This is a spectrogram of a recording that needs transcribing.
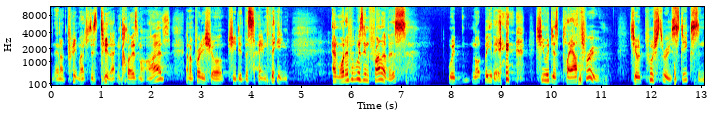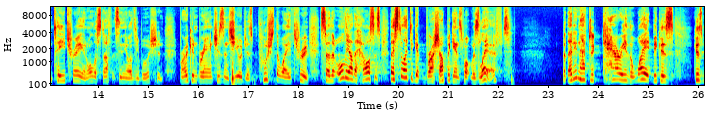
And then I'd pretty much just do that and close my eyes, and I'm pretty sure she did the same thing. And whatever was in front of us would not be there. she would just plow through. She would push through sticks and tea tree and all the stuff that's in the Aussie bush and broken branches, and she would just push the way through so that all the other houses, they still had to get brush up against what was left, but they didn't have to carry the weight because, because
